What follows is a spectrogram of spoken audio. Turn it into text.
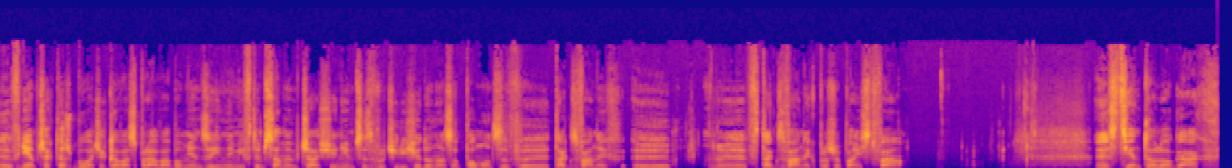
W Niemczech też była ciekawa sprawa, bo między innymi w tym samym czasie Niemcy zwrócili się do nas o pomoc w tak zwanych, y, y, w tak zwanych proszę Państwa, scjentologach,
